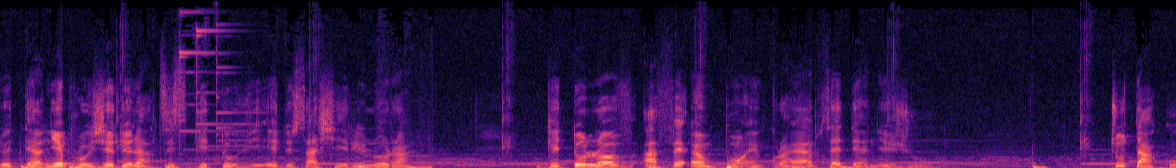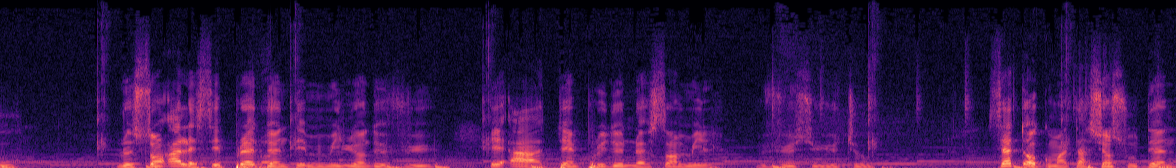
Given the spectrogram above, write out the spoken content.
Le dernier projet de l'artiste Ghettovi et de sa chérie Laura, Ghetto Love, a fait un bond incroyable ces derniers jours. Tout à coup, le son a laissé près d'un demi-million de vues et a atteint plus de 900 000 vues sur YouTube. Cette augmentation soudaine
